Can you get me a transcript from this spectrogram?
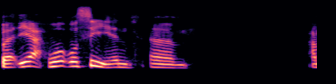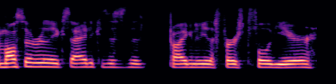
but yeah, we'll we'll see. And um, I'm also really excited because this is the, probably going to be the first full year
